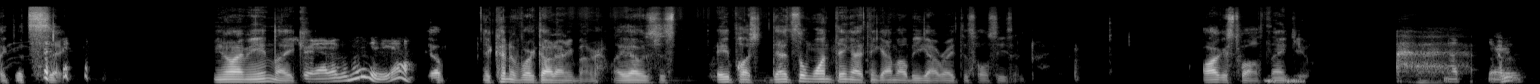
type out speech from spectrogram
Like that's sick. You know what I mean? Like Straight out of a movie, yeah. Yep. It couldn't have worked out any better. Like that was just a plus. That's the one thing I think MLB got right this whole season. August twelfth. Thank you.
